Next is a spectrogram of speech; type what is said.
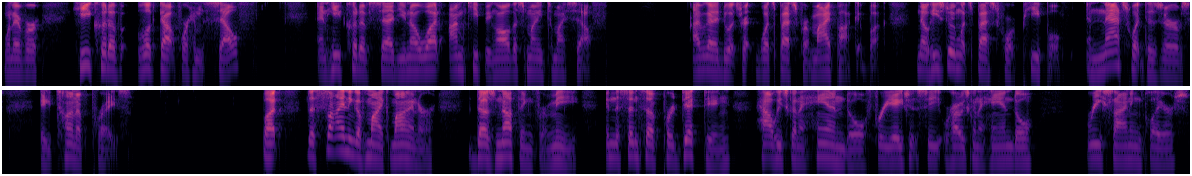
Whenever he could have looked out for himself and he could have said, "You know what? I'm keeping all this money to myself. I've got to do what's best for my pocketbook." No, he's doing what's best for people, and that's what deserves a ton of praise. But the signing of Mike Minor does nothing for me in the sense of predicting how he's going to handle free agency or how he's going to handle re signing players.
